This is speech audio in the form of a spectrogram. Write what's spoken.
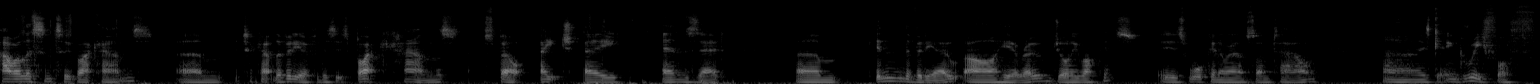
have a listen to Black Hands. Um, check out the video for this. It's Black Hands, spelled H A N Z. Um, in the video, our hero, Johnny Rockets, is walking around some town. Uh, he's getting grief off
